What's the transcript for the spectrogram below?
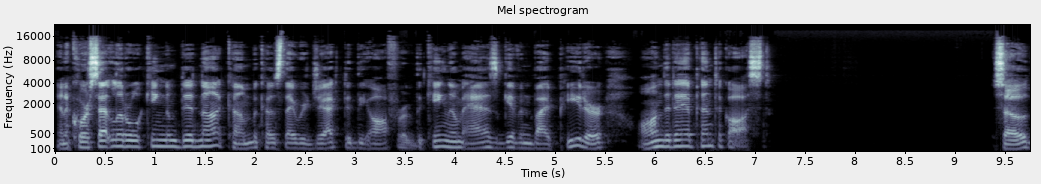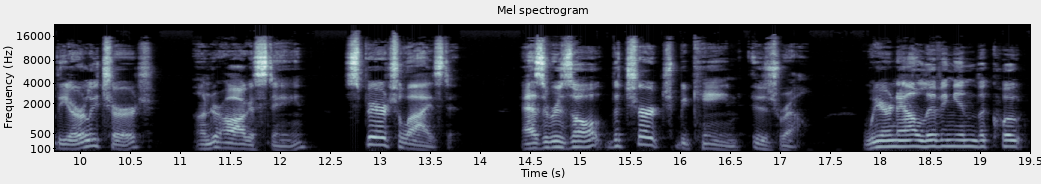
And of course, that literal kingdom did not come because they rejected the offer of the kingdom as given by Peter on the day of Pentecost. So the early church, under Augustine, spiritualized it. As a result, the church became Israel, We are now living in the quote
